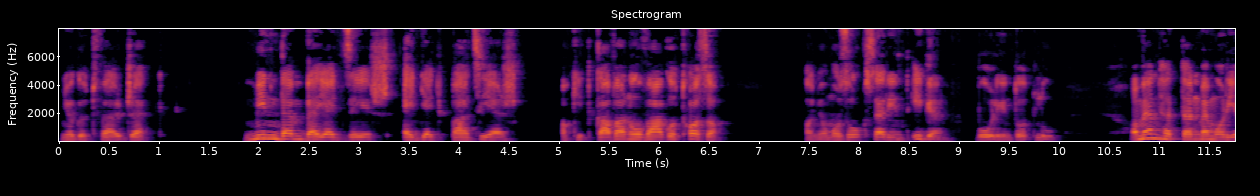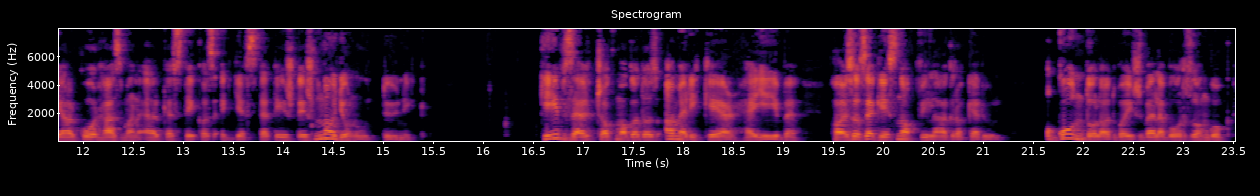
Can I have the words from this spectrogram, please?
nyögött fel Jack. Minden bejegyzés egy-egy páciens, akit Cavano vágott haza? A nyomozók szerint igen, bólintott Lou. A Manhattan Memorial kórházban elkezdték az egyeztetést, és nagyon úgy tűnik. Képzeld csak magad az Americare helyébe, ha ez az egész napvilágra kerül. A gondolatba is beleborzongok,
